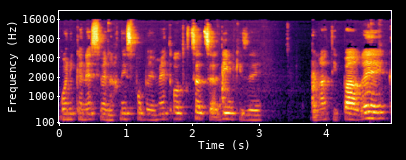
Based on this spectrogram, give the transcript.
בואו ניכנס ונכניס פה באמת עוד קצת צעדים כי זה נראה טיפה ריק.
